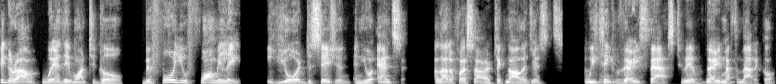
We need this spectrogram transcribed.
Figure out where they want to go before you formulate your decision and your answer. A lot of us are technologists. We think very fast. We're very mathematical.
